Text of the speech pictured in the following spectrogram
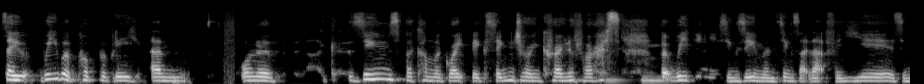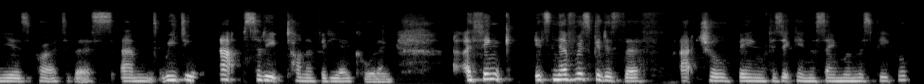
So we were probably um, one of Zoom's become a great big thing during coronavirus, mm-hmm. but we've been using Zoom and things like that for years and years prior to this. Um, we do an absolute ton of video calling. I think it's never as good as the actual being physically in the same room as people.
